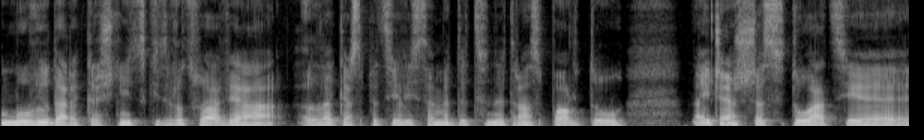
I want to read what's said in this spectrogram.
Mówił Darek Kraśnicki z Wrocławia, lekarz specjalista medycyny transportu. Najczęstsze sytuacje,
